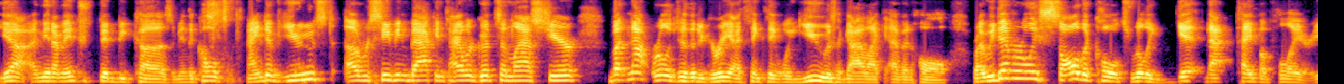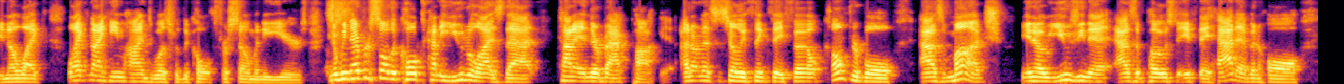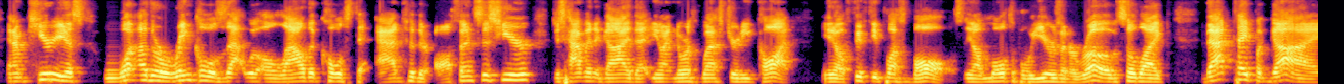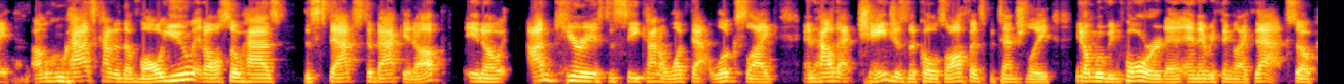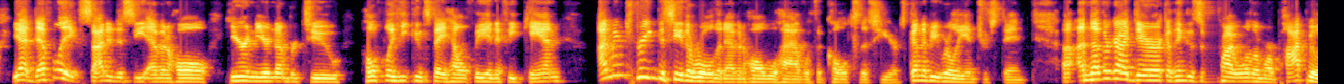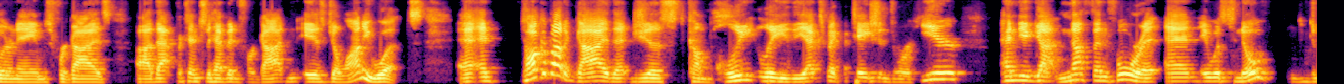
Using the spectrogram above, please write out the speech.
Yeah, I mean, I'm interested because I mean the Colts kind of used a receiving back in Tyler Goodson last year, but not really to the degree I think they will use a guy like Evan Hull, Right? We never really saw the Colts really get that type of player. You know, like like Nyheim Hines was for the Colts for so many years. You know, we never saw the Colts kind of utilize that kind of in their back pocket. I don't necessarily think they felt comfortable as much you know, using it as opposed to if they had Evan Hull. And I'm curious what other wrinkles that will allow the Colts to add to their offense this year. Just having a guy that, you know, at Northwestern, he caught, you know, 50 plus balls, you know, multiple years in a row. So, like, that type of guy um, who has kind of the volume and also has the stats to back it up, you know, I'm curious to see kind of what that looks like and how that changes the Colts offense potentially, you know, moving forward and, and everything like that. So, yeah, definitely excited to see Evan Hull here in year number two. Hopefully he can stay healthy. And if he can, I'm intrigued to see the role that Evan Hull will have with the Colts this year. It's going to be really interesting. Uh, another guy, Derek, I think this is probably one of the more popular names for guys uh, that potentially have been forgotten, is Jelani Woods. And, and talk about a guy that just completely the expectations were here and you got nothing for it. And it was no,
